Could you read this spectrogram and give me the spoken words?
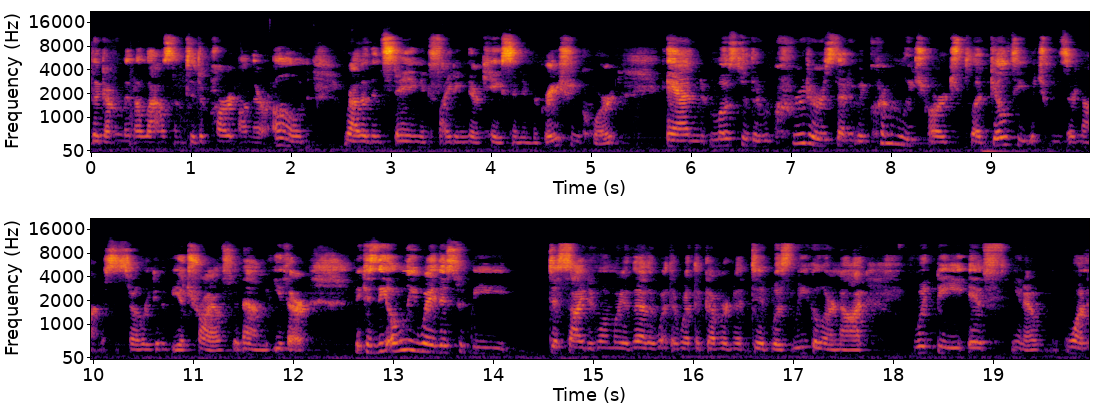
the government allows them to depart on their own rather than staying and fighting their case in immigration court. And most of the recruiters that have been criminally charged pled guilty, which means they're not necessarily going to be a trial for them either. Because the only way this would be decided one way or the other, whether what the government did was legal or not, would be if you know one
